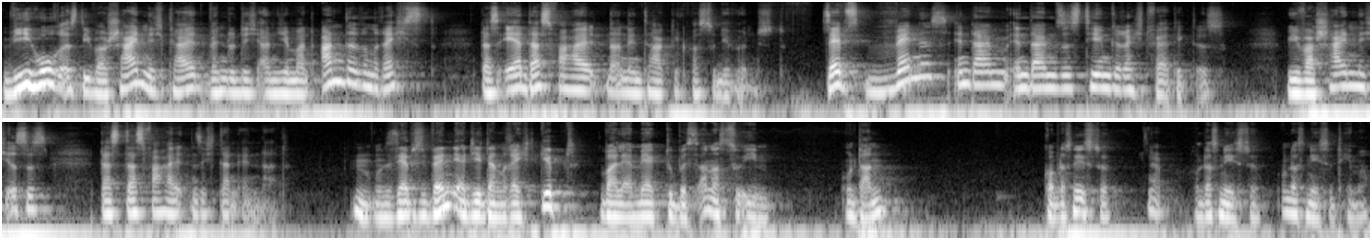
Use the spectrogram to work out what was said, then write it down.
wie hoch ist die Wahrscheinlichkeit, wenn du dich an jemand anderen rächst, dass er das Verhalten an den Tag legt, was du dir wünschst? Selbst wenn es in deinem, in deinem System gerechtfertigt ist, wie wahrscheinlich ist es, dass das Verhalten sich dann ändert? Hm, Und selbst wenn er dir dann recht gibt, weil er merkt, du bist anders zu ihm. Und dann kommt das nächste. Ja. Und das nächste. Und das nächste Thema.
